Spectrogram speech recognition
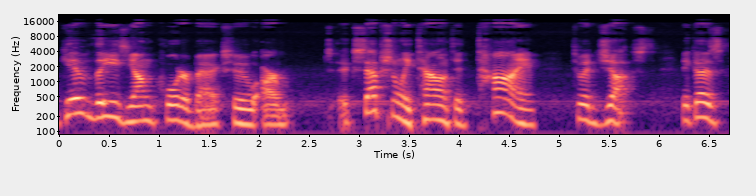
give these young quarterbacks who are exceptionally talented time to adjust. Because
